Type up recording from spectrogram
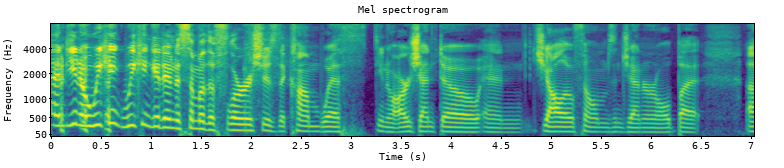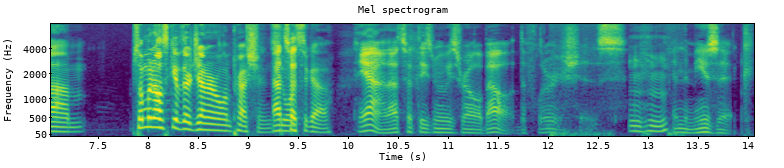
and you know we can we can get into some of the flourishes that come with you know Argento and Giallo films in general, but um, someone else give their general impressions. That's Who what- wants to go? yeah, that's what these movies are all about the flourishes Mm-hmm. and the music.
